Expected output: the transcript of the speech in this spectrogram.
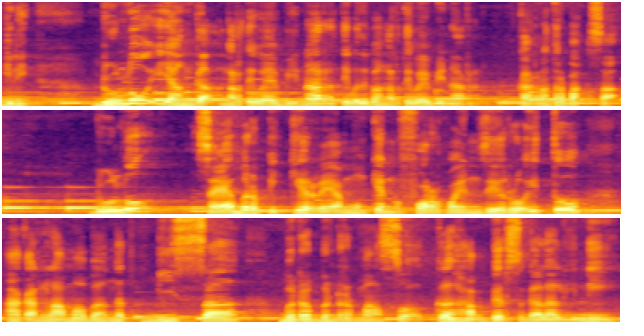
gini, dulu yang nggak ngerti webinar tiba-tiba ngerti webinar karena terpaksa. Dulu saya berpikir ya mungkin 4.0 itu akan lama banget bisa benar-benar masuk ke hampir segala lini.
